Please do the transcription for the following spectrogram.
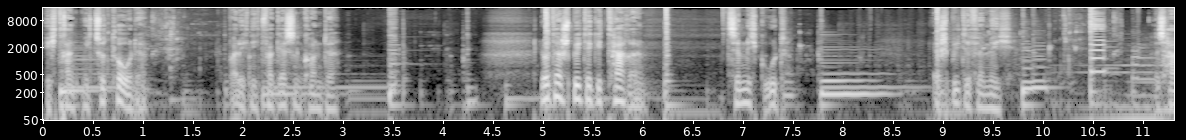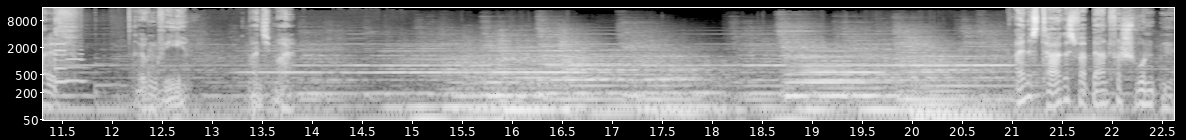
Ich trank mich zu Tode, weil ich nicht vergessen konnte. Luther spielte Gitarre. Ziemlich gut. Er spielte für mich. Es half. Irgendwie. Manchmal. Eines Tages war Bernd verschwunden.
